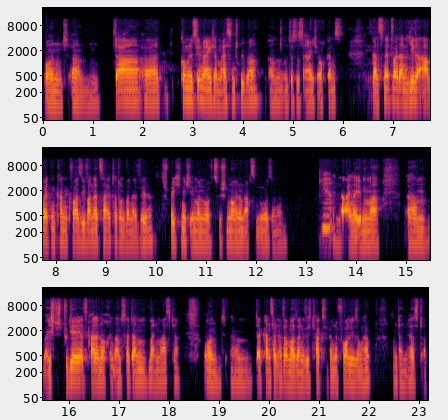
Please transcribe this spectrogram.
Und ähm, da äh, kommunizieren wir eigentlich am meisten drüber. Ähm, und das ist eigentlich auch ganz, ganz nett, weil dann jeder arbeiten kann, quasi wann er Zeit hat und wann er will. Sprich nicht immer nur zwischen 9 und 18 Uhr, sondern ja. wenn der eine eben mal ähm, ich studiere jetzt gerade noch in Amsterdam meinen Master und ähm, da kann es halt einfach mal sein, dass ich tagsüber eine Vorlesung habe und dann erst ab,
